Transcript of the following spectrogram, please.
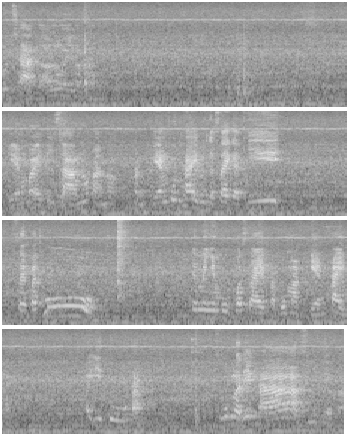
รสชาติก็อร่อยแล้วค่ะแกงใบตีสามเนาะค่ะเนาะขันแกงคนไทยมันก็ใส่กะทิใส่ปลาทูแต่ไม่ยมุกบ่ใส่ค่ะบมักแกงไทยค่ะเอาอีตูค่ะสุกแล้วด้ค่ะสุกแล้วค่ะ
